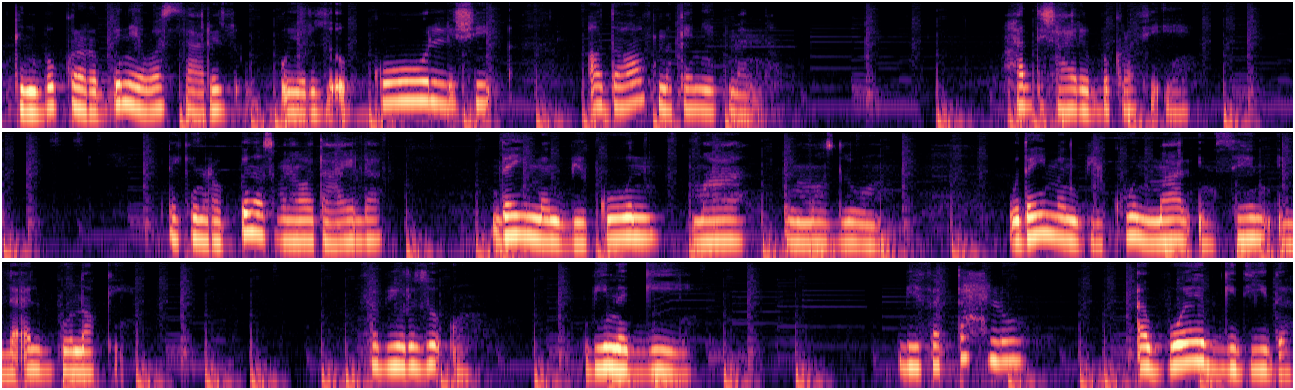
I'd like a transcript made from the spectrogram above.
ممكن بكرة ربنا يوسع رزقه ويرزقه بكل شيء أضعاف ما كان يتمنى. محدش عارف بكرة في إيه. لكن ربنا سبحانه وتعالى دايما بيكون مع المظلوم ودايما بيكون مع الإنسان اللي قلبه نقي. فبيرزقه بينجيه. بيفتح له أبواب جديدة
